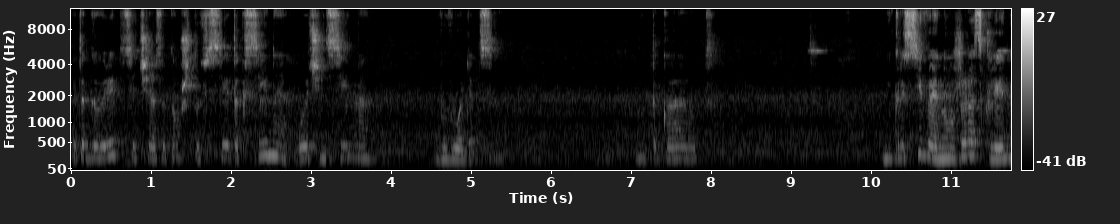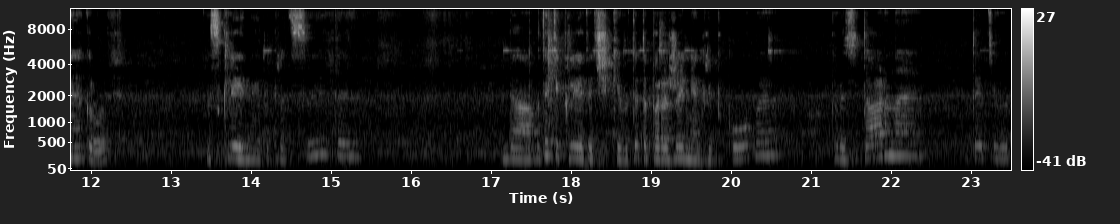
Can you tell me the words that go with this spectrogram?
Это говорит сейчас о том, что все токсины очень сильно выводятся. Вот такая вот некрасивая, но уже расклеенная кровь. Расклеенные эритроциты. Да, вот эти клеточки, вот это поражение грибковое, паразитарное, вот эти вот,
